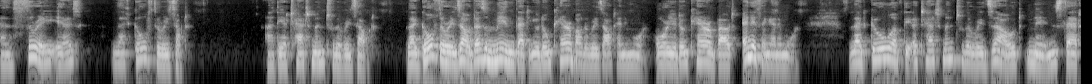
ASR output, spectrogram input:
And three is let go of the result, uh, the attachment to the result. Let go of the result doesn't mean that you don't care about the result anymore or you don't care about anything anymore. Let go of the attachment to the result means that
